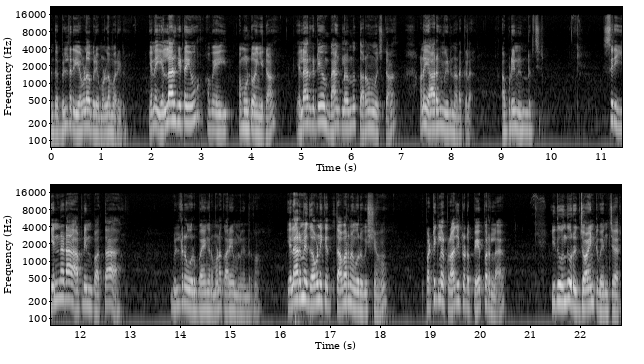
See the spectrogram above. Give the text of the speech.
அந்த பில்டர் எவ்வளோ பெரிய முள்ள மாறிடும் ஏன்னா எல்லார்கிட்டையும் அவன் அமௌண்ட் வாங்கிட்டான். எல்லார்கிட்டேயும் பேங்க்லேருந்து தரவும் வச்சுட்டான். ஆனால் யாருக்கும் வீடு நடக்கலை. அப்படின்னு நின்றுச்சு சரி என்னடா அப்படின்னு பார்த்தா பில்டர் ஒரு பயங்கரமான காரியம் பண்ணியிருந்திருக்கான் எல்லாருமே கவனிக்க தவறின ஒரு விஷயம் பர்டிகுலர் ப்ராஜெக்டோட பேப்பரில் இது வந்து ஒரு ஜாயிண்ட் வெஞ்சர்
